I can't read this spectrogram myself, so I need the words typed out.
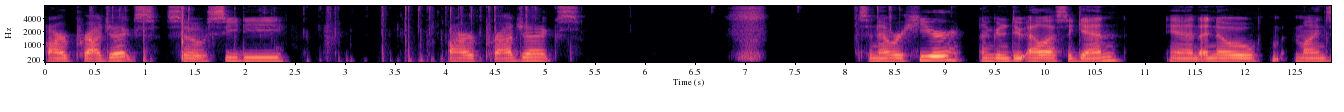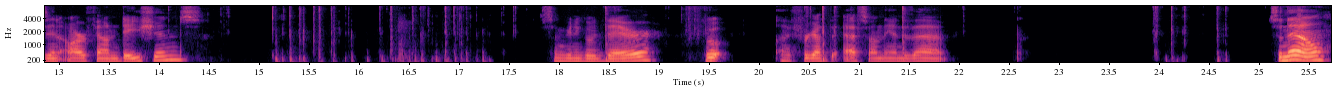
R projects. So CD R projects. So now we're here. I'm going to do LS again, and I know mine's in R foundations. So I'm going to go there. Oh, I forgot the S on the end of that. So now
